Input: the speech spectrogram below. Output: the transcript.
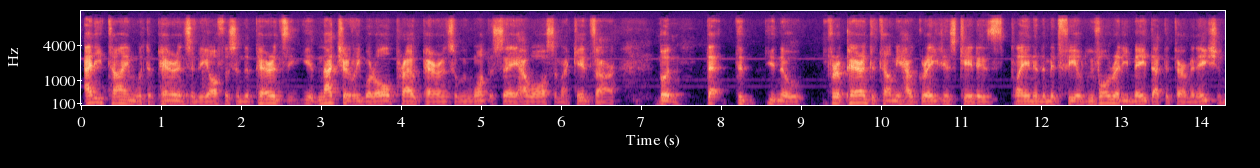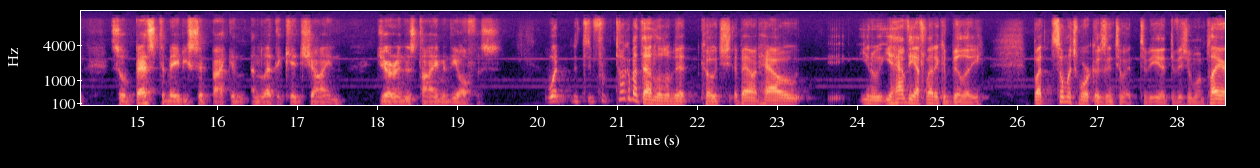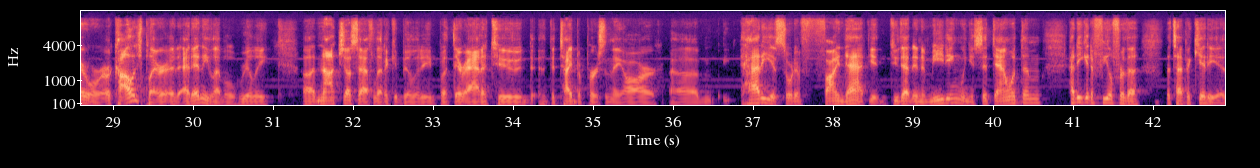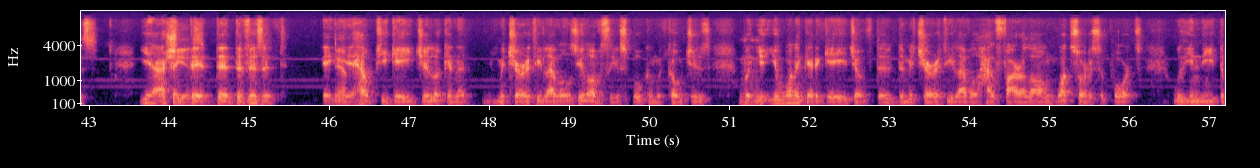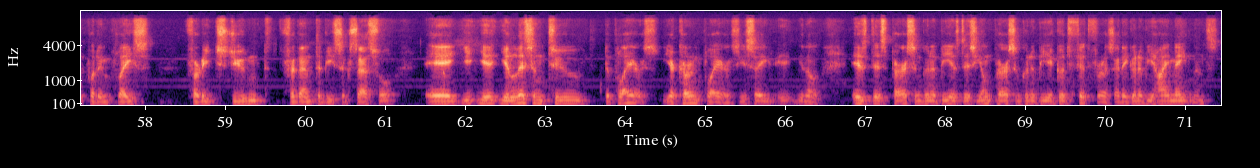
any time with the parents in the office and the parents, naturally, we're all proud parents and we want to say how awesome our kids are. But that, you know, for a parent to tell me how great his kid is playing in the midfield, we've already made that determination. So best to maybe sit back and, and let the kid shine during this time in the office. What talk about that a little bit, Coach? About how you know you have the athletic ability, but so much more goes into it to be a Division One player or a college player at, at any level, really. Uh, not just athletic ability, but their attitude, the type of person they are. Um, how do you sort of find that? You do that in a meeting when you sit down with them. How do you get a feel for the the type of kid he is? Yeah, I think the, the the visit it, yeah. it, helps you gauge. You're looking at maturity levels. You'll obviously have spoken with coaches, but mm-hmm. you, you want to get a gauge of the, the maturity level, how far along, what sort of supports will you need to put in place for each student for them to be successful. Uh, you, you, you listen to the players, your current players. You say, you know, is this person going to be, is this young person going to be a good fit for us? Are they going to be high maintenance?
